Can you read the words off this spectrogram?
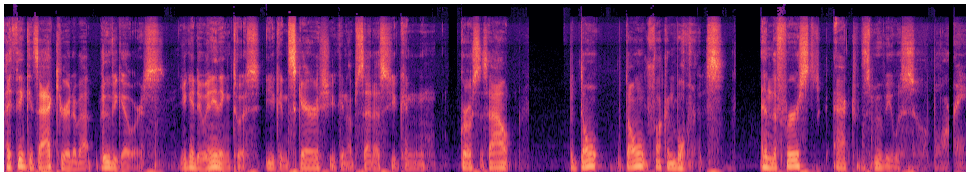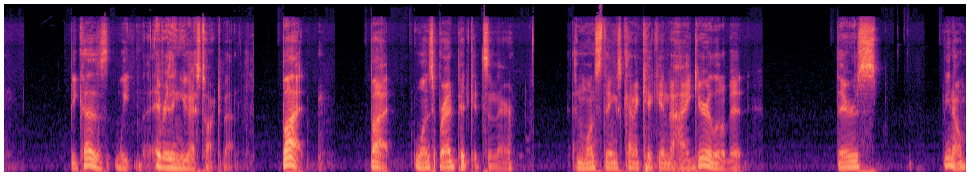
I think it's accurate about moviegoers. You can do anything to us. You can scare us. You can upset us. You can gross us out, but don't don't fucking bore us. And the first act of this movie was so boring because we everything you guys talked about. But but once Brad Pitt gets in there, and once things kind of kick into high gear a little bit, there's you know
